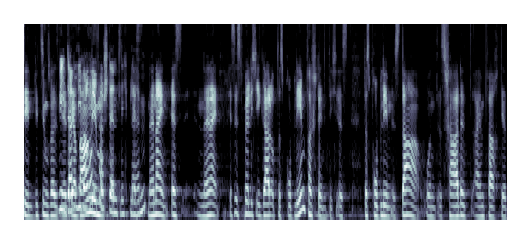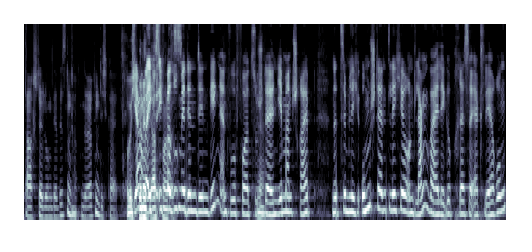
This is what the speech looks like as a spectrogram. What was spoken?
den, beziehungsweise wie der, dann der Wahrnehmung. unverständlich bleiben. Es, nein, nein, es, nein, nein, es ist völlig egal, ob das Problem verständlich ist. Das Problem ist da und es schadet einfach der Darstellung der Wissenschaft in der Öffentlichkeit. Aber ich ja, bin aber ich, ich versuche mir den, den Gegenentwurf vorzustellen. Jemand schreibt eine ziemlich umständliche und langweilige Presseerklärung.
